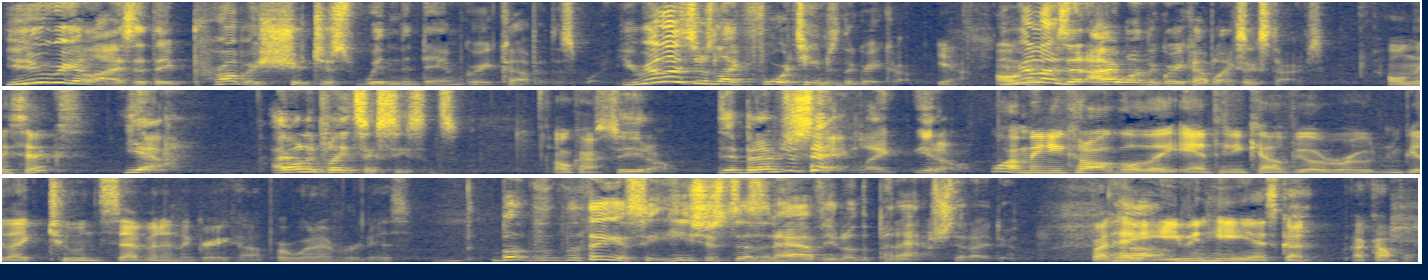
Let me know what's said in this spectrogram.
You do realize that they probably should just win the damn Grey Cup at this point. You realize there's like four teams in the Grey Cup. Yeah. You realize that I won the Grey Cup like six times. Only six? Yeah. I only played six seasons. Okay. So, you know. But I'm just saying, like, you know. Well, I mean, you could all go the Anthony Calvillo route and be like two and seven in the Grey Cup or whatever it is. But the- thing is, he just doesn't have, you know, the panache that I do. But hey, Uh, even he has got a couple.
